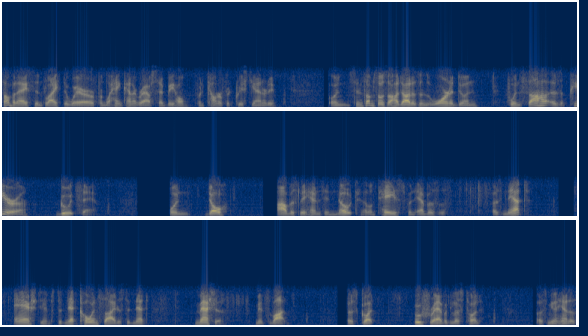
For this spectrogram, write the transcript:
something I sind vielleicht aware from the Hank Hanegraaff home von Counterfeit Christianity. Und sind some so Sachen da, das uns warnen tun, von Sachen es appear gut sein. Und doch obviously hens in note and taste when ebbers as, as net aanstimmt, det net coincides, det net mesje met wat es Gott aufschreiben gelöst hat, als mir haben as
